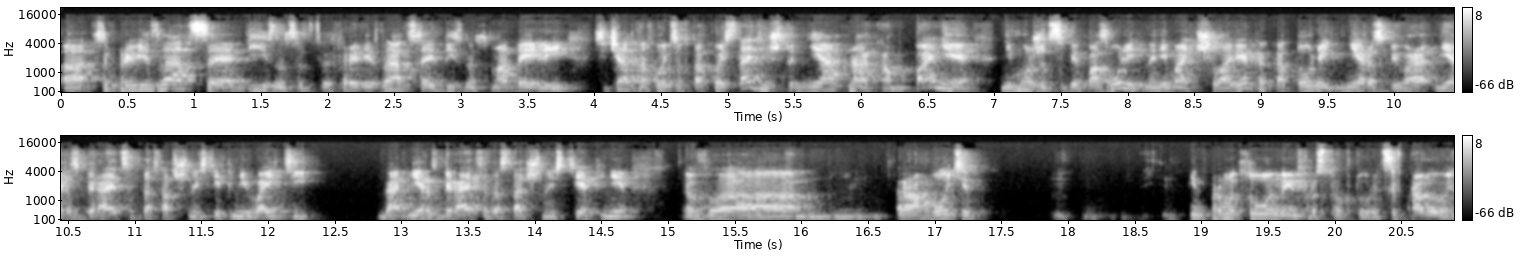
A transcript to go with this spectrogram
э, цифровизация бизнеса, цифровизация бизнес-моделей сейчас находится в такой стадии, что ни одна компания не может себе позволить нанимать человека, который не, разбира... не разбирается в достаточной степени в IT, да, не разбирается в достаточной степени в работе информационной инфраструктуры, цифровой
